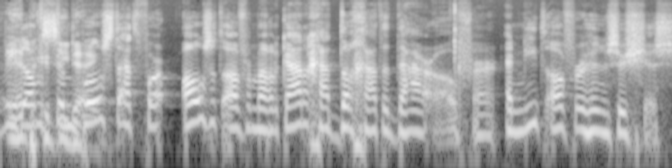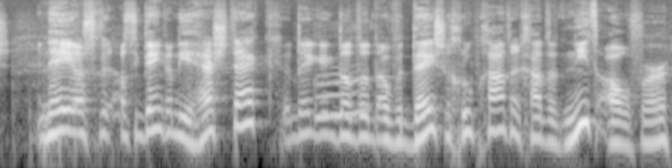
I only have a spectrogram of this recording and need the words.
wie dan symbool idee. staat voor als het over Marokkanen gaat, dan gaat het daarover. En niet over hun zusjes. Nee, als, als ik denk aan die hashtag, denk ik dat het over deze groep gaat. En gaat het niet over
